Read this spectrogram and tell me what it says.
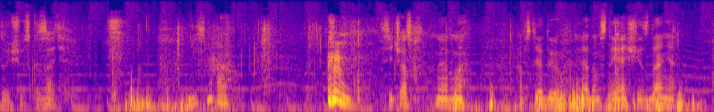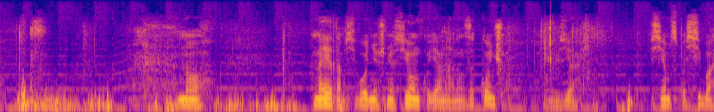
Что еще сказать? Не знаю. Сейчас, наверное, обследую рядом стоящие здания. Но на этом сегодняшнюю съемку я, наверное, закончу. Друзья, всем спасибо.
